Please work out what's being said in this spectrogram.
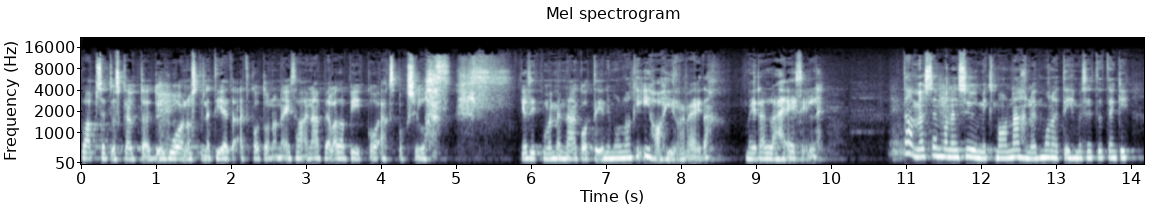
lapset, jos käyttäytyy huonosti, ne tietää, että kotona ne ei saa enää pelata viikkoa Xboxilla. Ja sitten kun me mennään kotiin, niin me ollaankin ihan hirveitä meidän läheisille. Tämä on myös semmoinen syy, miksi mä oon nähnyt, että monet ihmiset jotenkin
